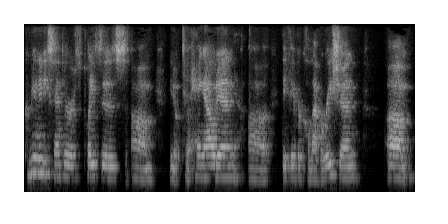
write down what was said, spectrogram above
community centers, places, um, you know, to hang out in. Uh, they favor collaboration. Um,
